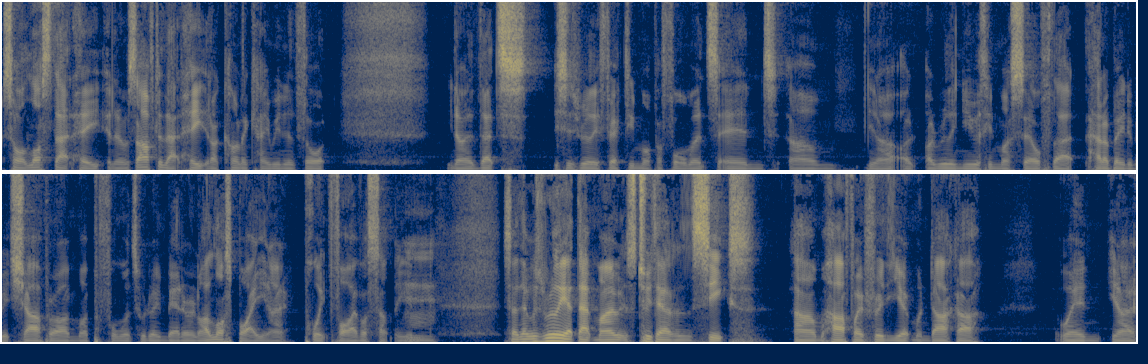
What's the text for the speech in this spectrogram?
so I lost that heat, and it was after that heat that I kind of came in and thought, you know, that's this is really affecting my performance, and um, you know, I, I really knew within myself that had I been a bit sharper, I, my performance would have been better, and I lost by you know 0.5 or something, and Mm. so that was really at that moment. It was 2006, um, halfway through the year at Mundaka, when you know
